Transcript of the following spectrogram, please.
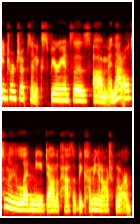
internships and experiences. Um, and that ultimately led me down the path of becoming an entrepreneur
